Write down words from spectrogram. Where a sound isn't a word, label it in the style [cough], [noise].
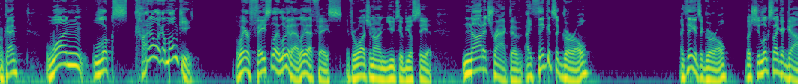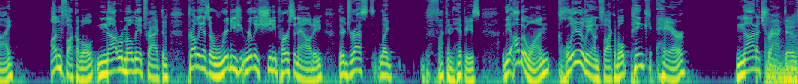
Okay. One looks kind of like a monkey. The way her face look, look at that. Look at that face. If you're watching on YouTube, you'll see it. Not attractive. I think it's a girl. I think it's a girl, but she looks like a guy. Unfuckable, not remotely attractive. Probably has a really, really shitty personality. They're dressed like fucking hippies. The other one, clearly unfuckable, pink hair, not attractive.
